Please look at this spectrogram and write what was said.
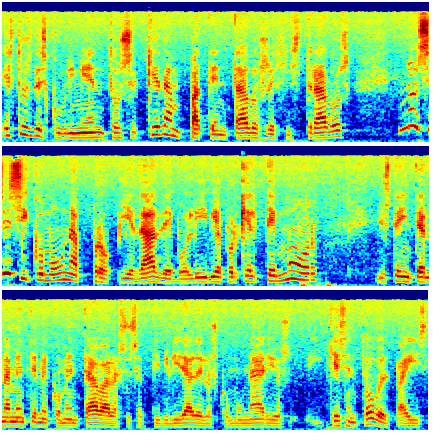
estos descubrimientos quedan patentados, registrados, no sé si como una propiedad de Bolivia, porque el temor y usted internamente me comentaba la susceptibilidad de los comunarios, y que es en todo el país,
